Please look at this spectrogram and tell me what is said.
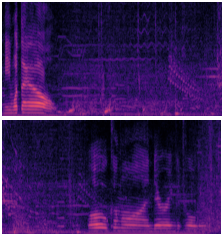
I mean, what the hell? Oh, come on. They're in control. They're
